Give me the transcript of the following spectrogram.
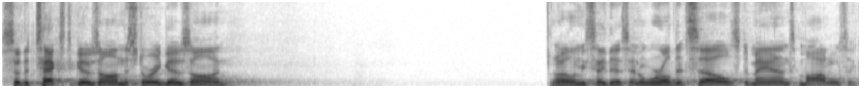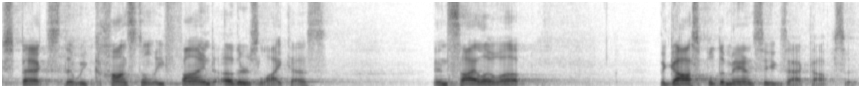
So the text goes on, the story goes on. Well, let me say this. In a world that sells, demands, models, expects that we constantly find others like us and silo up, the gospel demands the exact opposite.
